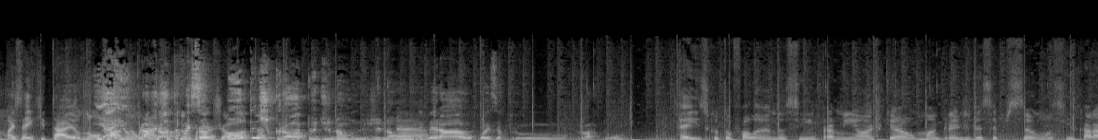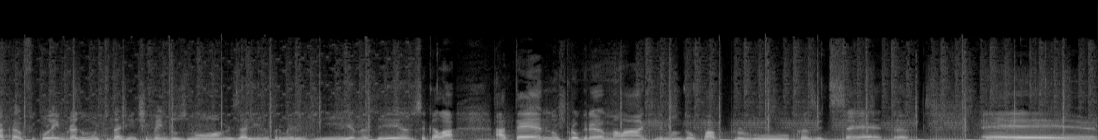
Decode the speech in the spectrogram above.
mas aí que tá, eu não, e aí não o Projota acho que vai o ser um Projota. puta escroto de não, de não É. liberar o coisa pro, pro Arthur. É isso que eu tô falando, assim. Pra mim, eu acho que é uma grande decepção, assim. Caraca, eu fico lembrando muito da gente vendo os nomes ali no primeiro dia. Meu Deus, não sei o que lá. Até no programa lá, que ele mandou o papo pro Lucas, etc. É...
